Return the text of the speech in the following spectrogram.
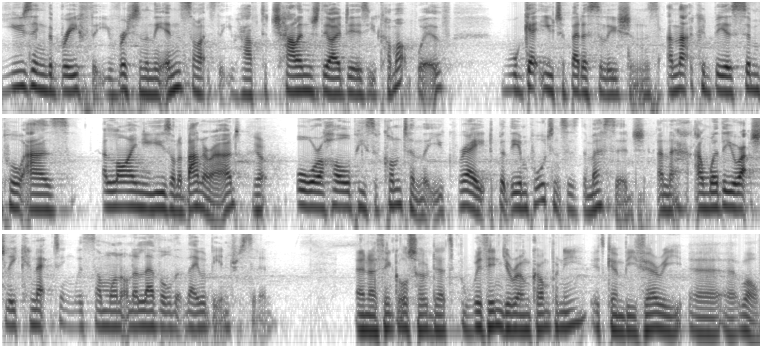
using the brief that you've written and the insights that you have to challenge the ideas you come up with will get you to better solutions. And that could be as simple as a line you use on a banner ad Yeah. or a whole piece of content that you create. But the importance is the message and, and whether you're actually connecting with someone on a level that they would be interested in. And I think also that within your own company, it can be very uh, uh, well.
